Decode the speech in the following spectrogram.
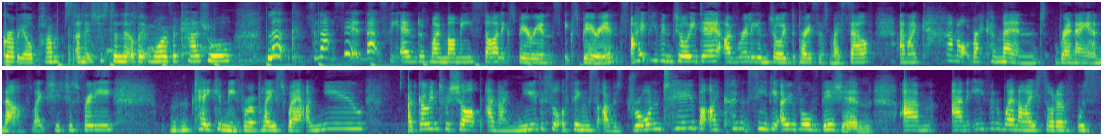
grubby old pumps and it's just a little bit more of a casual look. So that's it. That's the end of my mummy style experience experience. I hope you've enjoyed it. I've really enjoyed the process myself and I cannot recommend Renee enough. Like she's just really taken me from a place where I knew I'd go into a shop and I knew the sort of things that I was drawn to, but I couldn't see the overall vision. Um, and even when I sort of was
